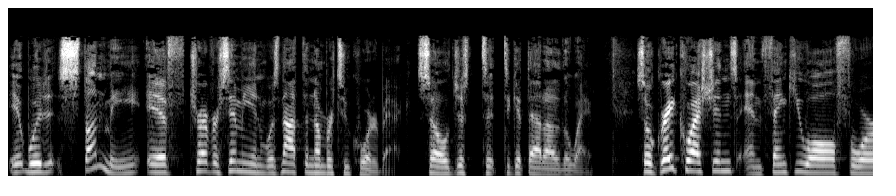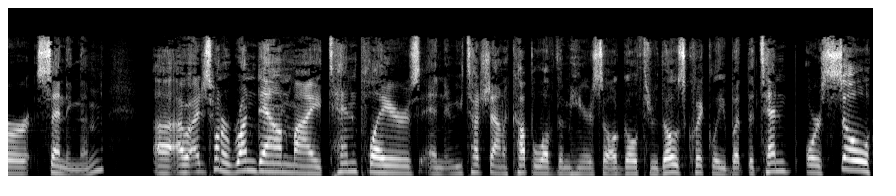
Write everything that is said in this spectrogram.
it would stun me if Trevor Siemian was not the number two quarterback. So just to, to get that out of the way. So great questions, and thank you all for sending them. Uh, I, I, just want to run down my 10 players, and we touched on a couple of them here, so I'll go through those quickly. But the 10 or so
